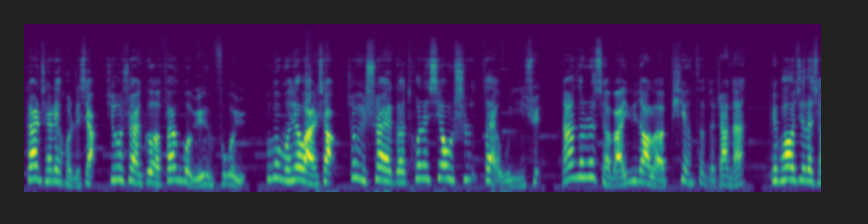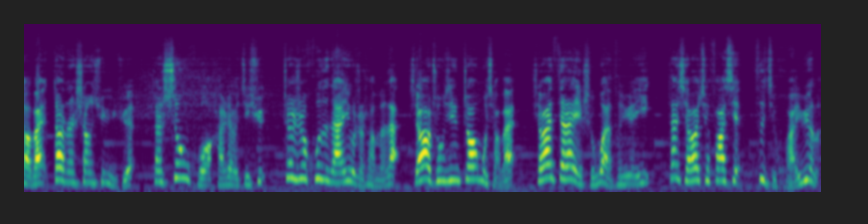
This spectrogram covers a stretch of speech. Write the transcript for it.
干柴烈火之下就和帅哥翻过云覆过雨。不过某天晚上，这位帅哥突然消失，再无音讯。难道是小白遇到了骗色的渣男？被抛弃的小白当然伤心欲绝，但生活还是要继续。这时胡子男又找上门来，想要重新招募小白，小白自然也是万分愿意。但小白却发现自己怀孕了，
